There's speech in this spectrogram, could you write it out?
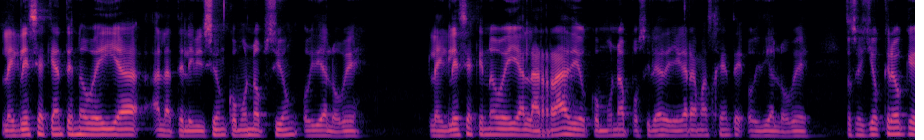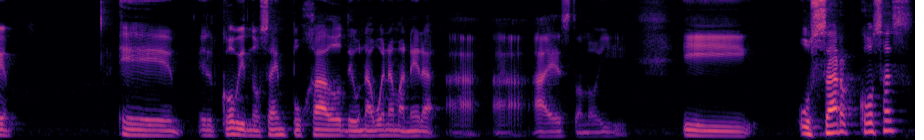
La iglesia que antes no veía a la televisión como una opción, hoy día lo ve la iglesia que no veía la radio como una posibilidad de llegar a más gente, hoy día lo ve. Entonces yo creo que eh, el COVID nos ha empujado de una buena manera a, a, a esto, ¿no? Y, y, usar cosas,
